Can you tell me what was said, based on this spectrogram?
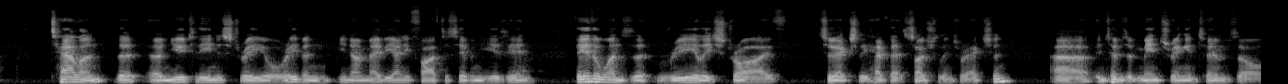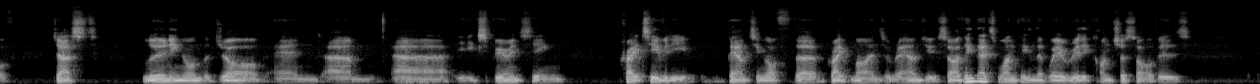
talent that are new to the industry or even, you know, maybe only five to seven years in, they're the ones that really strive to actually have that social interaction uh, in terms of mentoring, in terms of just learning on the job and um, uh, experiencing creativity bouncing off the great minds around you. So I think that's one thing that we're really conscious of is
